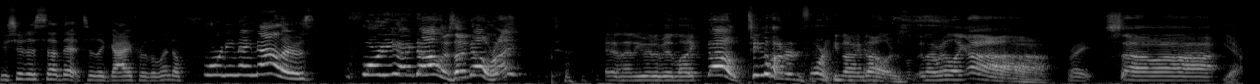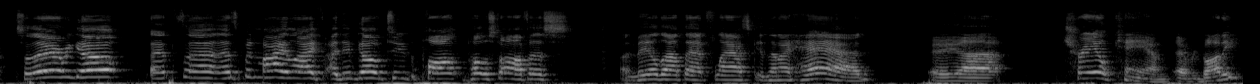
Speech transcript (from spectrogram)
You should have said that to the guy for the window. Forty nine dollars. Forty nine dollars. I know, right? And then he would have been like, "No, two hundred and forty nine dollars," and I would like, "Ah." Right. So uh, yeah. So there we go. That's uh, that's been my life. I did go to the po- post office. I mailed out that flask, and then I had a uh, trail cam. Everybody,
